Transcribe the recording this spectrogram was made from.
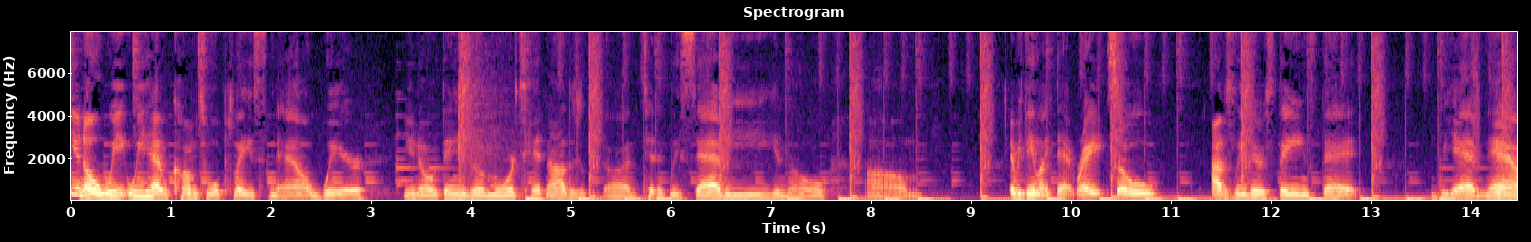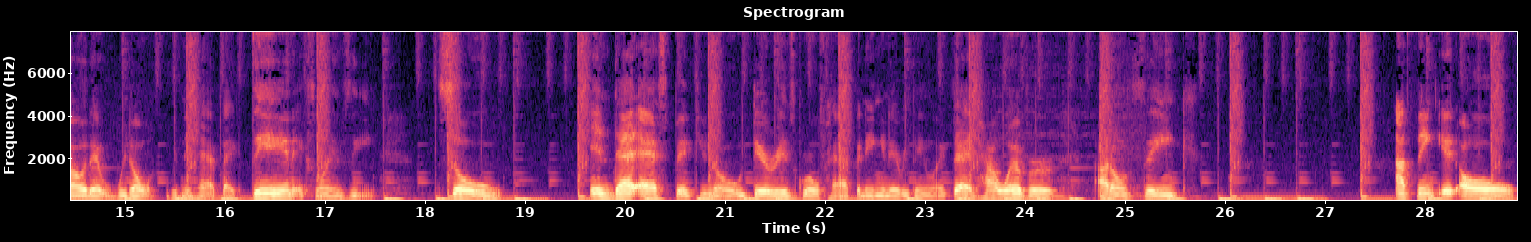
you know, we we have come to a place now where you know things are more technology, uh, technically savvy. You know, um, everything like that, right? So obviously, there's things that we have now that we don't we didn't have back then, X, Y, and Z. So in that aspect, you know, there is growth happening and everything like that. However, I don't think I think it all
